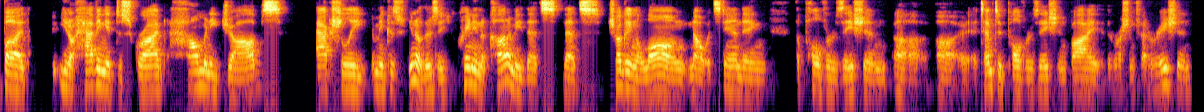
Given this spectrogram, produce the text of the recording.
But you know, having it described how many jobs actually i mean because you know there's a ukrainian economy that's that's chugging along notwithstanding the pulverization uh, uh, attempted pulverization by the russian federation.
